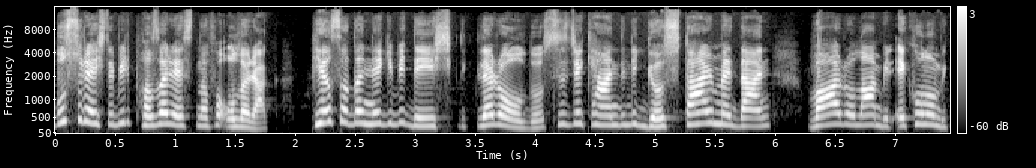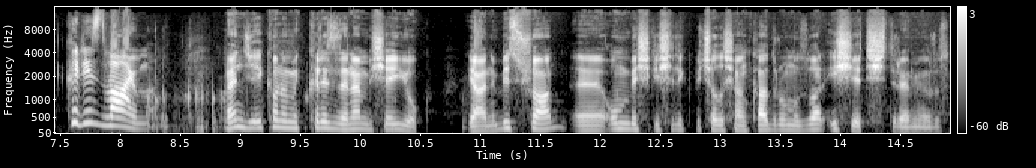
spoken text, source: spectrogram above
Bu süreçte bir pazar esnafı olarak piyasada ne gibi değişiklikler oldu? Sizce kendini göstermeden var olan bir ekonomik kriz var mı? Bence ekonomik kriz denen bir şey yok. Yani biz şu an e, 15 kişilik bir çalışan kadromuz var, iş yetiştiremiyoruz.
